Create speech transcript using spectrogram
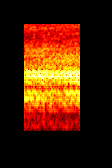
Ah!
